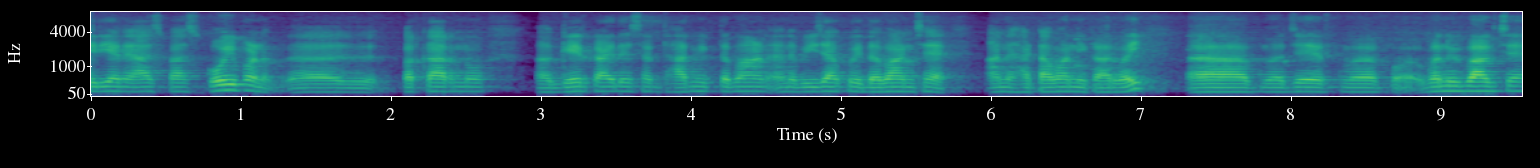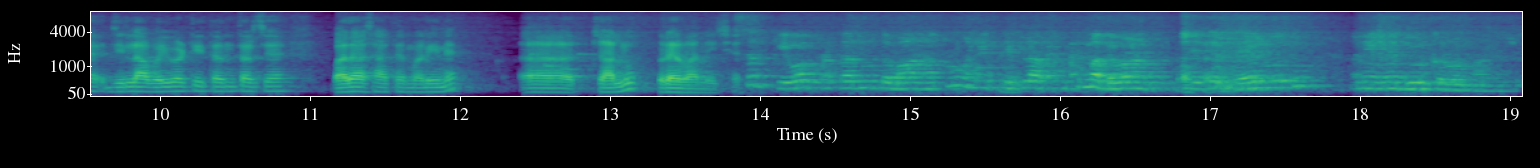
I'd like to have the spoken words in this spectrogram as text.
એરિયાની આસપાસ કોઈ પણ પ્રકારનો ગેરકાયદેસર ધાર્મિક દબાણ અને બીજા કોઈ દબાણ છે આને હટાવવાની કાર્યવાહી જે વન વિભાગ છે જિલ્લા વહીવટી તંત્ર છે બધા સાથે મળીને ચાલુ રહેવાની છે. કેવા પ્રકારનું દબાણ હતું અને કેટલા ફૂટમાં દબાણ છે હતું અને એને દૂર કરવામાં આવ્યું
